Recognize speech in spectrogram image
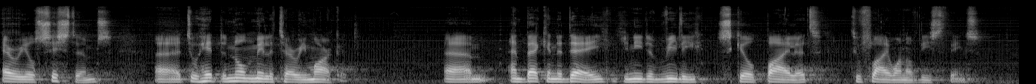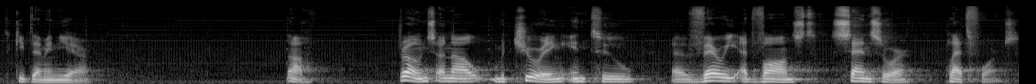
aerial systems uh, to hit the non-military market. Um, and back in the day, you need a really skilled pilot to fly one of these things, to keep them in the air. Now, drones are now maturing into uh, very advanced sensor platforms.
